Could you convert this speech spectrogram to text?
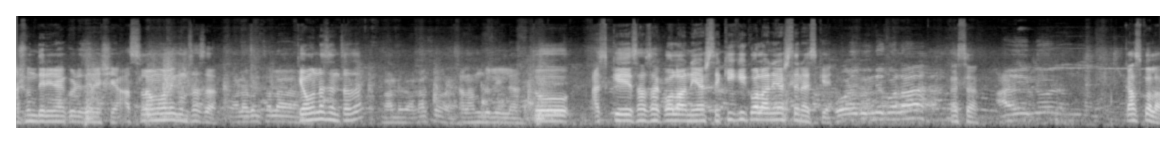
আসুন দেরি না করে জেনে সে আসসালামু আলাইকুম চাচা। কেমন আছেন চাচা? আলহামদুলিল্লাহ। তো আজকে চাচা কলা নিয়ে আসছে। কি কি কলা নিয়ে আসছেন আজকে? আচ্ছা। কাঁচকলা?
